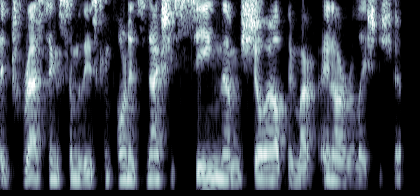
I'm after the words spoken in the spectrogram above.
addressing some of these components and actually seeing them show up in our in our relationship?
